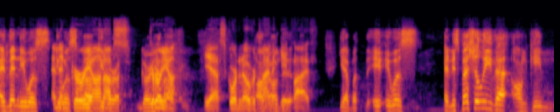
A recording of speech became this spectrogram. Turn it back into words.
and then it was and it then was, uh, Gurianov, Gurianov- Gurianov, yeah, scored in overtime on in Game the- Five. Yeah, but it, it was, and especially that on game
